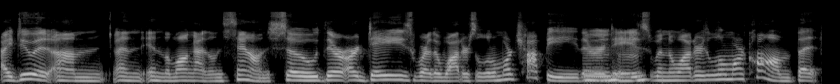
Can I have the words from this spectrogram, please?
I do it um and in the Long Island Sound so there are days where the water's a little more choppy there mm-hmm. are days when the water's a little more calm but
